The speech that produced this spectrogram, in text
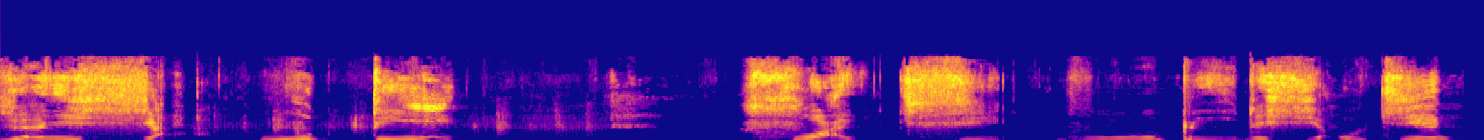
天下无敌、帅气无比的小鸡墩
